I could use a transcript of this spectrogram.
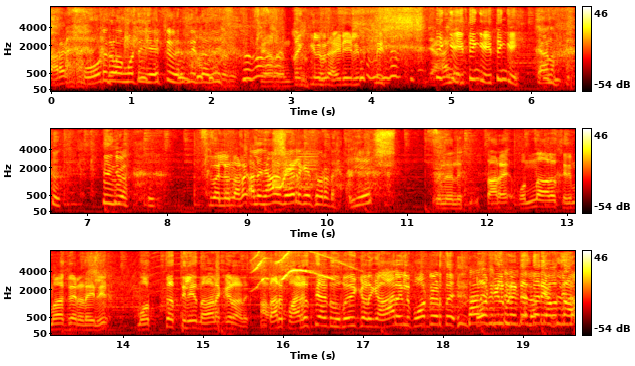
സാറേ കോഡുകൾ അങ്ങോട്ട് ഏറ്റു വരുന്നില്ല. എന്തെങ്കിലും ഒരു ഐഡിയയിൽ അല്ല ഞാൻ വേറൊരു കേസ് പറയട്ടെ. അയ്യേ സാറേ ഒന്നാൾ സിനിമാക്കാരുടെ മൊത്തത്തിൽ നാണക്കേടാണ്. സാറ് പരസ്യമായിട്ട് ഉപയോഗിക്കുകയാണെങ്കിൽ ആരെങ്കിലും ഫോട്ടോ എടുത്ത് സോഷ്യൽ മീഡിയ എന്താ അറിയോ അവസ്ഥ?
